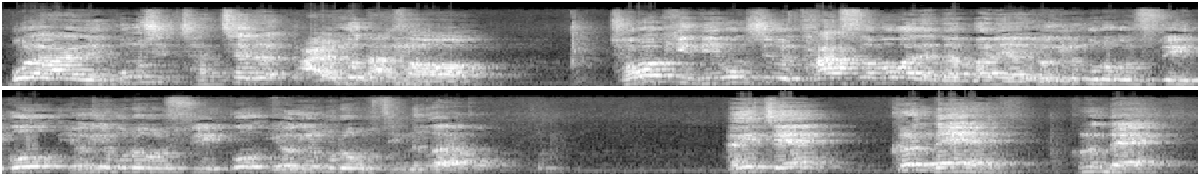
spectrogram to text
뭘 알아야 돼? 공식 자체를 알고 나서 정확히 네 공식을 다 써먹어야 된단 말이야. 여기를 물어볼 수도 있고, 여기를 물어볼 수도 있고, 여기를 물어볼 수 있는 거라고. 알겠지? 그런데, 그런데,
